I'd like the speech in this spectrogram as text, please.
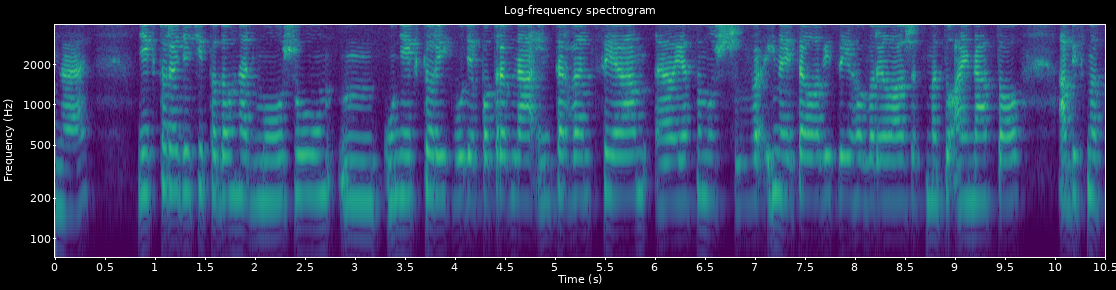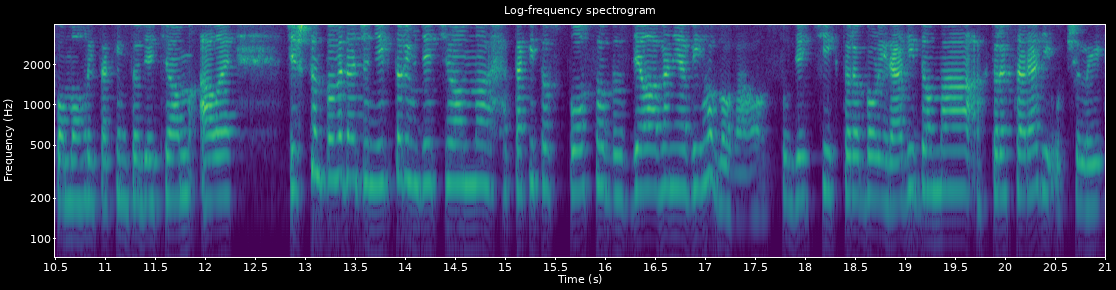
iné. Niektoré deti to dohnať môžu, mm, u niektorých bude potrebná intervencia. Ja som už v inej televízii hovorila, že sme tu aj na to, aby sme pomohli takýmto deťom, ale Tiež chcem povedať, že niektorým deťom takýto spôsob vzdelávania vyhovoval. Sú deti, ktoré boli radi doma a ktoré sa radi učili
